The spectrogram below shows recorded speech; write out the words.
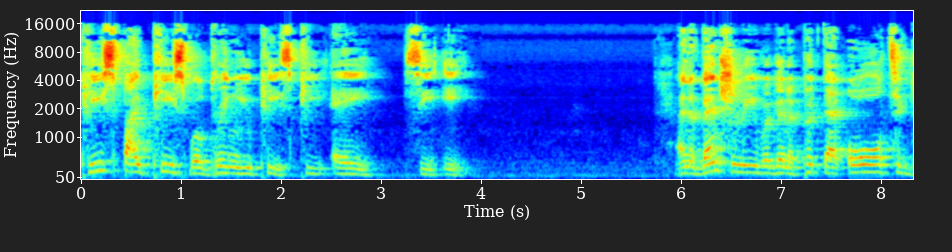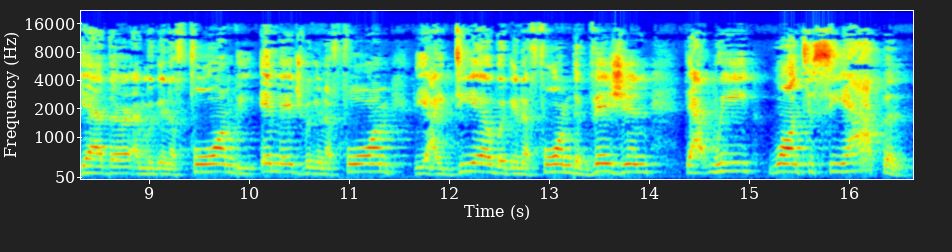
Piece by piece will bring you peace. P A C E. And eventually we're going to put that all together and we're going to form the image, we're going to form the idea, we're going to form the vision that we want to see happen.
